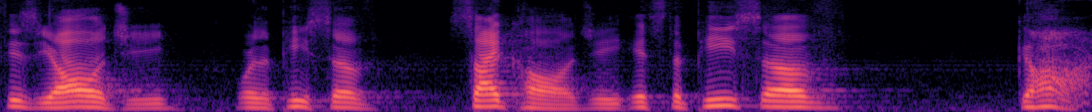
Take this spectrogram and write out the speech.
physiology or the peace of psychology, it's the peace of God.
